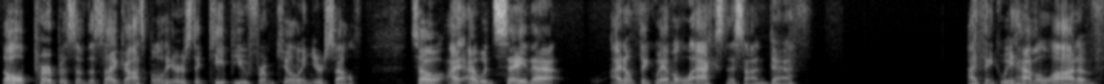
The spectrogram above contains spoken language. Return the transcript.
the whole purpose of the psych hospital here is to keep you from killing yourself. So I, I would say that I don't think we have a laxness on death. I think we have a lot of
